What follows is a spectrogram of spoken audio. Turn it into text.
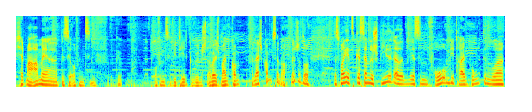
Ich hätte mal mehr ein bisschen offensiv Offensivität gewünscht. Aber ich meine, komm, vielleicht kommt es ja noch. Also, das war jetzt gestern das Spiel, da, wir sind froh um die drei Punkte, nur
